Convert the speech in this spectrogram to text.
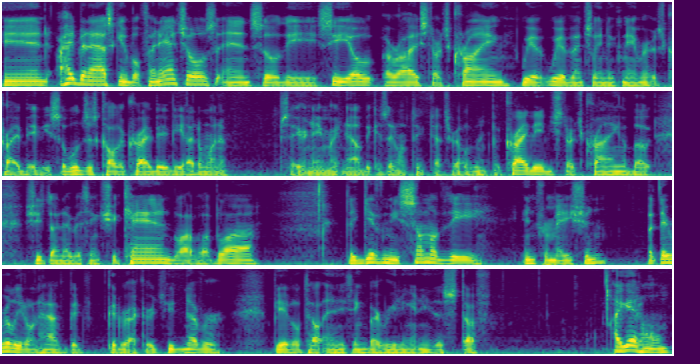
And I had been asking about financials, and so the CEO arrives, starts crying. We we eventually nickname her as Crybaby, so we'll just call her Crybaby. I don't want to say her name right now because I don't think that's relevant. But Crybaby starts crying about she's done everything she can, blah blah blah. They give me some of the information, but they really don't have good good records. You'd never be able to tell anything by reading any of this stuff. I get home,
